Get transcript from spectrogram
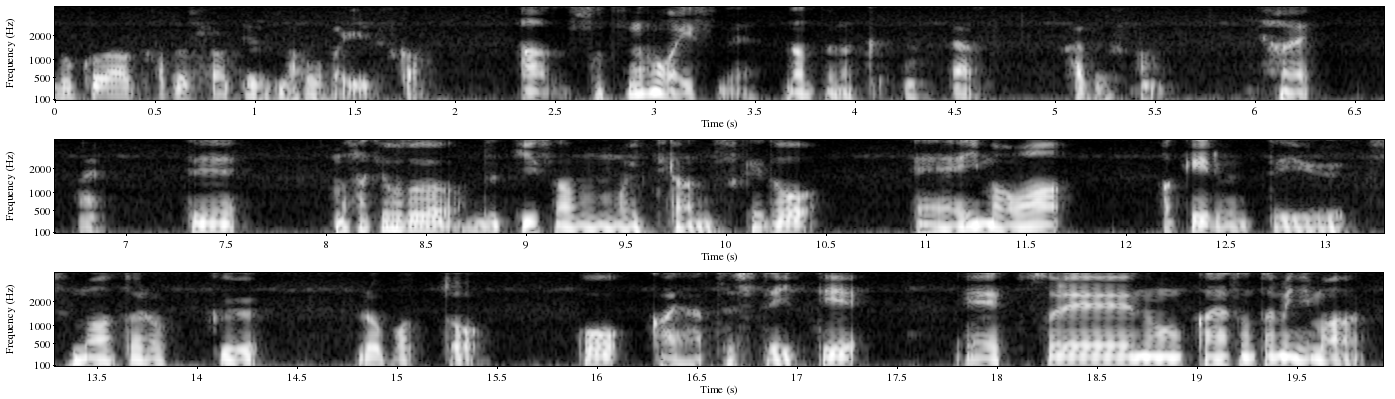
僕はカズフさんって呼んだ方がいいですか？あ、そっちの方がいいですね。なんとなく。あ、カズフさん。はい。はい。で、まあ、先ほどズッキーさんも言ってたんですけど、えー今は、アケルンっていうスマートロックロボットを開発していて、えっ、と、それの開発のために、まあ、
